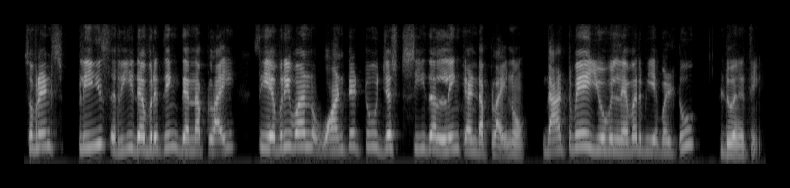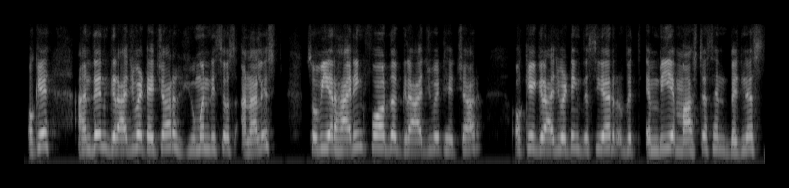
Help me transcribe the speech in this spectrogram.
So friends, please read everything, then apply. See, everyone wanted to just see the link and apply. No, that way you will never be able to do anything. Okay. And then graduate HR, human resource analyst. So we are hiring for the graduate HR. Okay. Graduating this year with MBA, Masters in Business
